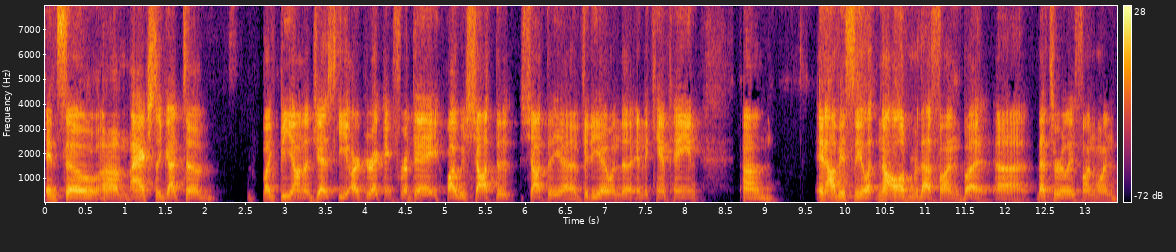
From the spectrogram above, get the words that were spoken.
And so um, I actually got to like be on a jet ski art directing for a day while we shot the shot the uh, video in the in the campaign. Um, and obviously, not all of them are that fun, but uh, that's a really fun one.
